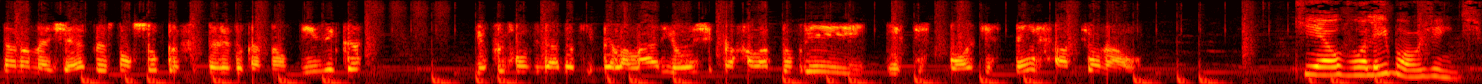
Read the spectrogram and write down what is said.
Meu nome é Jefferson, sou professor de educação física e eu fui convidado aqui pela Lari hoje para falar sobre esse esporte sensacional. Que é o voleibol, gente.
